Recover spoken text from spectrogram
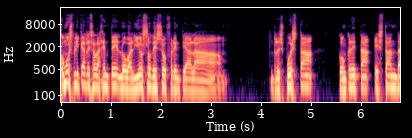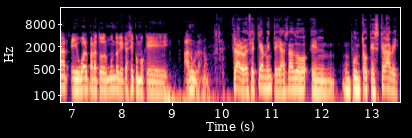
¿Cómo explicarles a la gente lo valioso de eso frente a la respuesta concreta, estándar e igual para todo el mundo que casi como que anula, ¿no? Claro, efectivamente, has dado en un punto que es clave.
